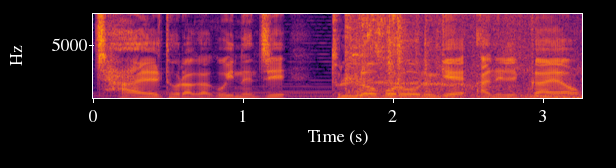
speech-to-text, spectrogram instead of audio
잘 돌아가고 있는지 둘러보러 오는 게 아닐까요?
